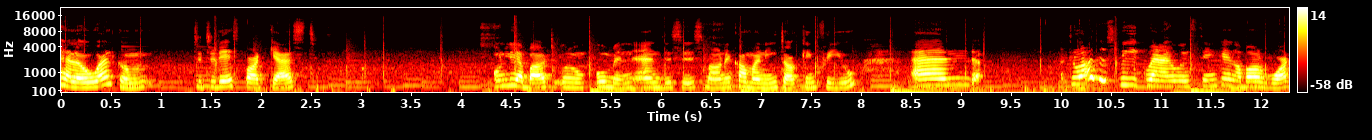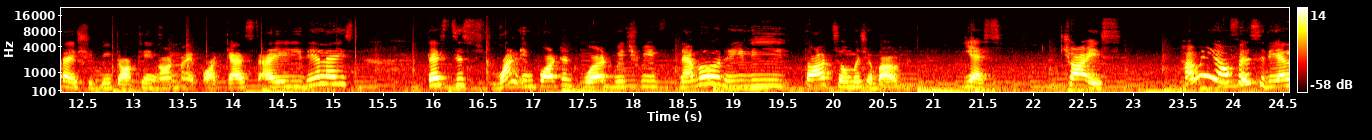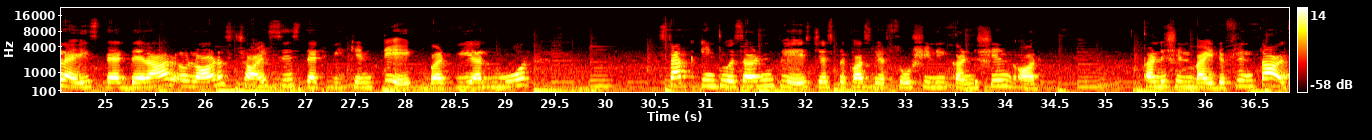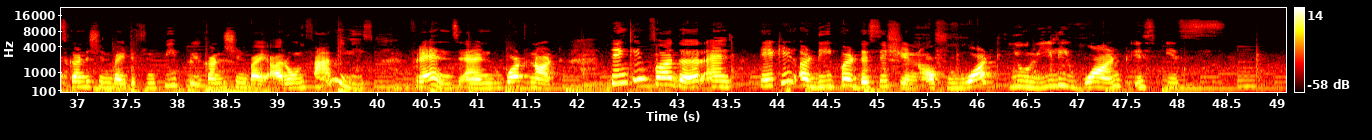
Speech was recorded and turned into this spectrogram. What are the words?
hello, welcome to today's podcast only about women, and this is Monica Money talking for you. And throughout this week, when I was thinking about what I should be talking on my podcast, I realized there's this one important word which we've never really thought so much about. Yes, choice. How many of us realize that there are a lot of choices that we can take, but we are more stuck into a certain place just because we are socially conditioned or conditioned by different thoughts, conditioned by different people, conditioned by our own families, friends, and whatnot. Thinking further and taking a deeper decision of what you really want is, is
